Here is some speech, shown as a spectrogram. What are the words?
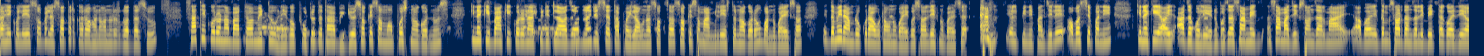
रहेकोले सबैलाई सतर्क रहन अनुरोध गर्दछु। साथै कोरोनाबाट मृत्यु हुनेको फोटो तथा भिडियो सकेसम्म पोस्ट नगर्नुहोस् किनकि बाँकी कोरोना पीडितलाई अझ नैरस्यता फैलाउन सक्छ। सकेसम्म हामीले यस्तो नगरौँ भन्नुभएको छ। एकदमै राम्रो कुरा उठाउनु भएको छ लेख्नु भएको छ एलपी नेपालजीले अवश्य पनि किनकि आजभोलि हेर्नुपर्छ सामिक सामाजिक सञ्जालमा अब एकदम श्रद्धाञ्जली व्यक्त गरिदियो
